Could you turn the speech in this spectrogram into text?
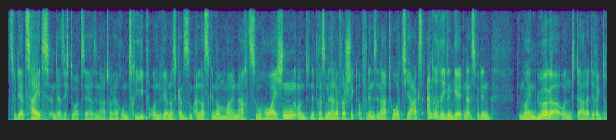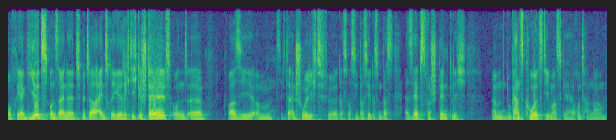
zu der Zeit, in der sich dort der Senator herumtrieb. Und wir haben das Ganze zum Anlass genommen, mal nachzuhorchen und eine Pressemitteilung verschickt, ob für den Senator Tjax andere Regeln gelten als für den gemeinen Bürger. Und da hat er direkt darauf reagiert und seine Twitter-Einträge richtig gestellt und äh, quasi ähm, sich da entschuldigt für das, was ihm passiert ist und dass er selbstverständlich ähm, nur ganz kurz die Maske herunternahm.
